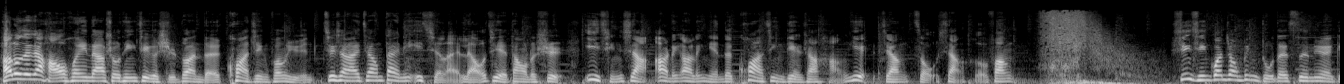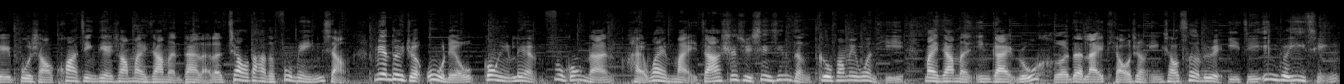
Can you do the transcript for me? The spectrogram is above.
Hello，大家好，欢迎大家收听这个时段的跨境风云。接下来将带您一起来了解到的是，疫情下2020年的跨境电商行业将走向何方。新型冠状病毒的肆虐，给不少跨境电商卖家们带来了较大的负面影响。面对着物流、供应链复工难、海外买家失去信心等各方面问题，卖家们应该如何的来调整营销策略以及应对疫情？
